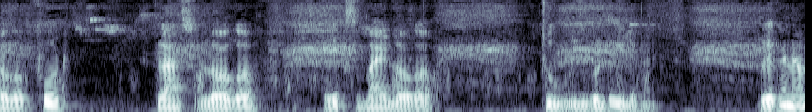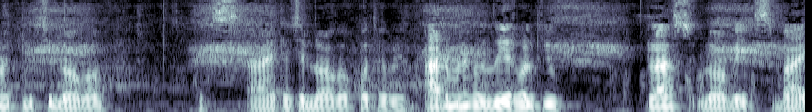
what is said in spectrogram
Log of four plus log of x by log of two equal to eleven তো এখানে আমরা কি লিখছি? লগ অফ এক্স আর এটা হচ্ছে লগ অফ কত হবে? আট মানে কত? দুইয়ের whole cube plus log x by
